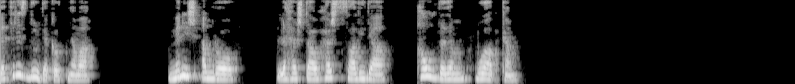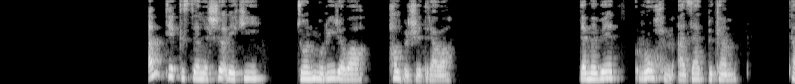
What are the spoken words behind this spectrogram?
لە ترس دوور دەکەوتنەوە منیش ئەمڕۆ لە هەشتا و هەشت ساڵیدا هەوڵ دەدەم وا بکەم ئەم تێکستە لە شعرێکی جۆن مریرەوە هەڵبژێدراوە دەمەوێت ڕۆحم ئازاد بکەم تا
